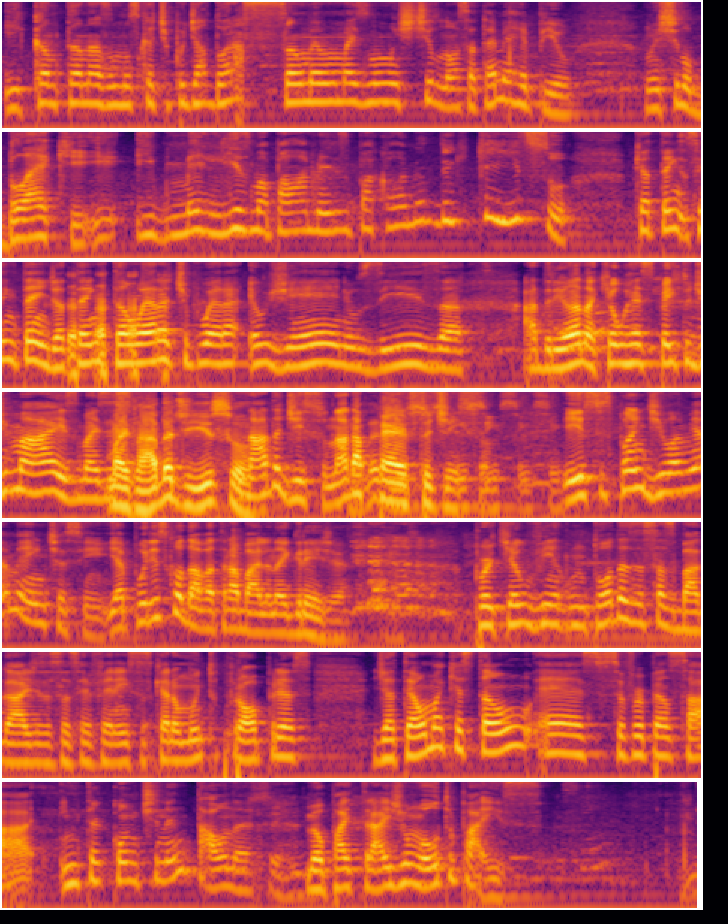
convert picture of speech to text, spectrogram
E cantando as músicas tipo de adoração mesmo, mas num estilo. Nossa, até me arrepio. um estilo black e, e melisma pra lá, melisma pra cá. Meu Deus, o que, que é isso? Porque até, você entende? Até então era tipo, era Eugênio, Ziza, Adriana, que eu respeito demais, mas. Mas isso- nada disso. Nada disso, nada, Nada perto disso, sim, disso. sim, sim, sim. E isso expandiu a minha mente, assim. E é por isso que eu dava trabalho na igreja. Porque eu vinha com todas essas bagagens, essas referências que eram muito próprias de até uma questão, é, se você for pensar, intercontinental, né? Meu pai traz de um outro país.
